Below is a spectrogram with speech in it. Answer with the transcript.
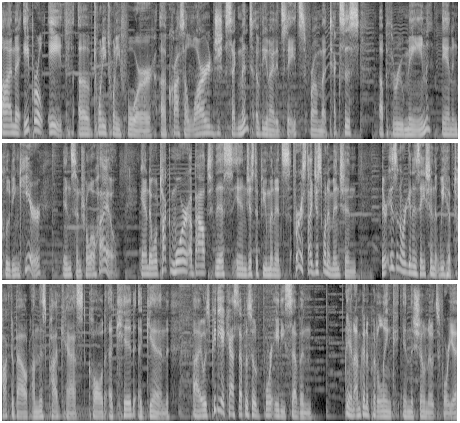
on April 8th of 2024 across a large segment of the United States from uh, Texas up through Maine and including here in central Ohio. And uh, we'll talk more about this in just a few minutes. First, I just want to mention there is an organization that we have talked about on this podcast called A Kid Again. Uh, it was PediaCast episode 487, and I'm going to put a link in the show notes for you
